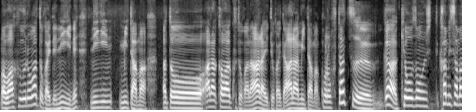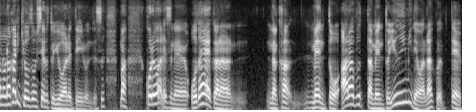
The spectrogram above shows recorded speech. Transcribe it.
まあ、和風の和と書いてにぎね、にぎみたま、あと、荒川区とかの荒いと書いて荒みたま、この二つが共存し、神様の中に共存していると言われているんです。まあ、これはですね、穏やかな、なか、面と、荒ぶった面という意味ではなくって、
